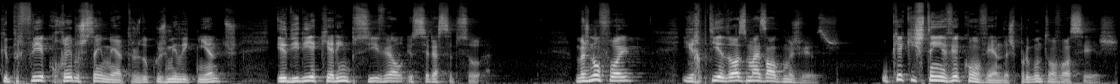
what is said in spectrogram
que preferia correr os 100 metros do que os 1500, eu diria que era impossível eu ser essa pessoa. Mas não foi, e repeti a dose mais algumas vezes. O que é que isto tem a ver com vendas? Perguntam vocês.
